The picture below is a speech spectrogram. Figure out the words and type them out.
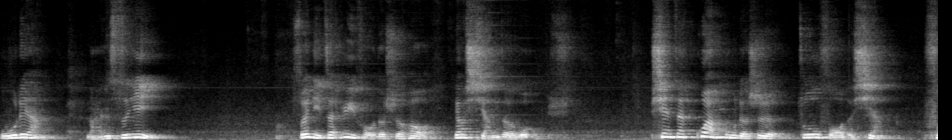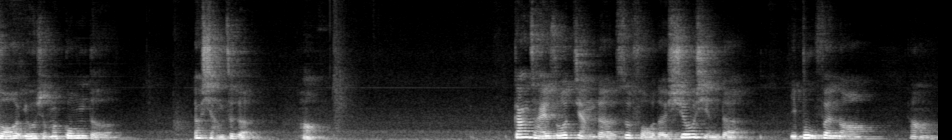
无量难思议。所以你在遇佛的时候，要想着我。现在灌木的是诸佛的像，佛有什么功德？要想这个，好。刚才所讲的是佛的修行的一部分哦，啊，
